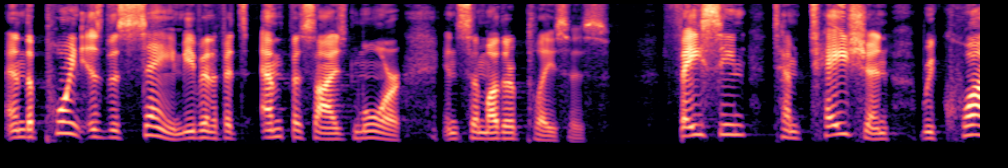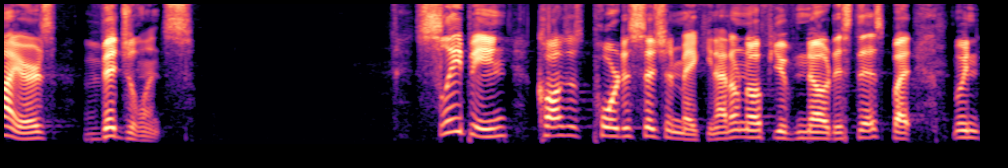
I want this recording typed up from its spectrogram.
And the point is the same, even if it's emphasized more in some other places. Facing temptation requires vigilance. Sleeping causes poor decision making. I don't know if you've noticed this, but when,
